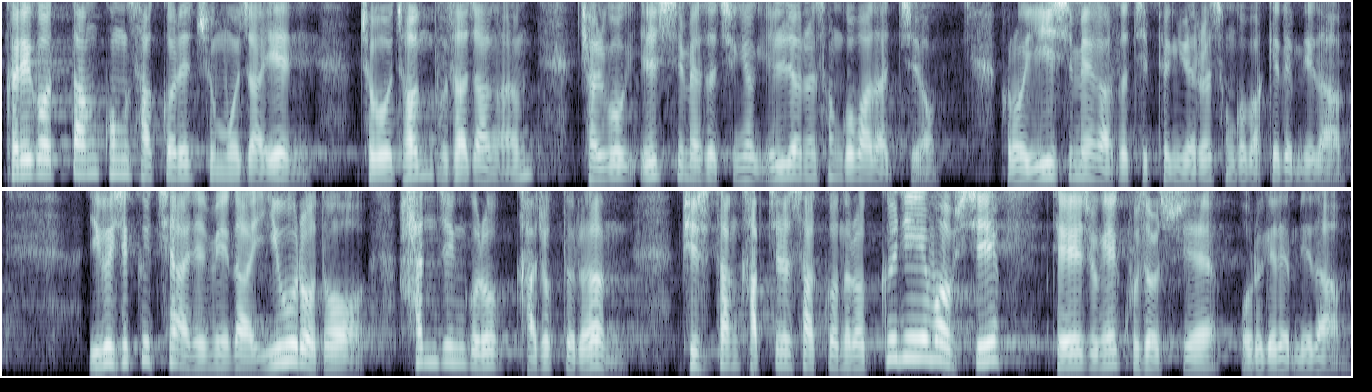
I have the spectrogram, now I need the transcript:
그리고 땅콩 사건의 주모자인 조 전 부사장은 결국 1심에서 징역 1년을 선고받았죠. 그리고 2심에 가서 집행유예를 선고받게 됩니다. 이것이 끝이 아닙니다. 이후로도 한진그룹 가족들은 비슷한 갑질 사건으로 끊임없이 대중의 구설수에 오르게 됩니다.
